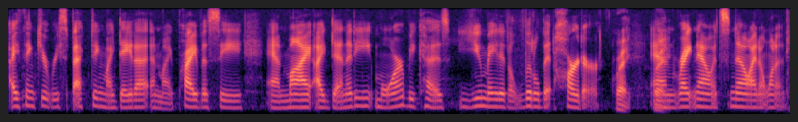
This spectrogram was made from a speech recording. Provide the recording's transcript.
I think you're respecting my data and my privacy and my identity more because you made it a little bit harder. Right. And right. right now it's no, I don't want to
